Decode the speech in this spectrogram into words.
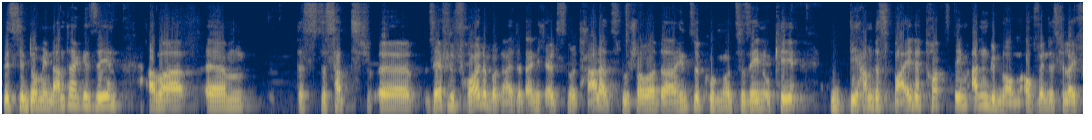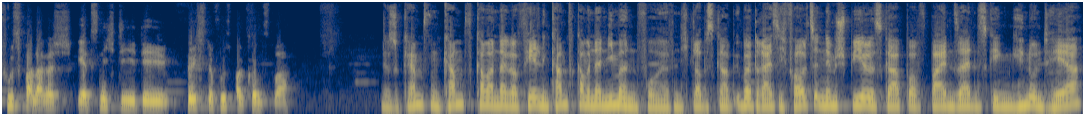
bisschen dominanter gesehen, aber ähm, das, das hat äh, sehr viel Freude bereitet, eigentlich als neutraler Zuschauer da hinzugucken und zu sehen, okay, die haben das beide trotzdem angenommen, auch wenn es vielleicht fußballerisch jetzt nicht die, die höchste Fußballkunst war. Also kämpfen, Kampf kann man da fehlen, den Kampf kann man da niemandem vorhelfen. Ich glaube, es gab über 30 Fouls in dem Spiel. Es gab auf beiden Seiten, es ging hin und her.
